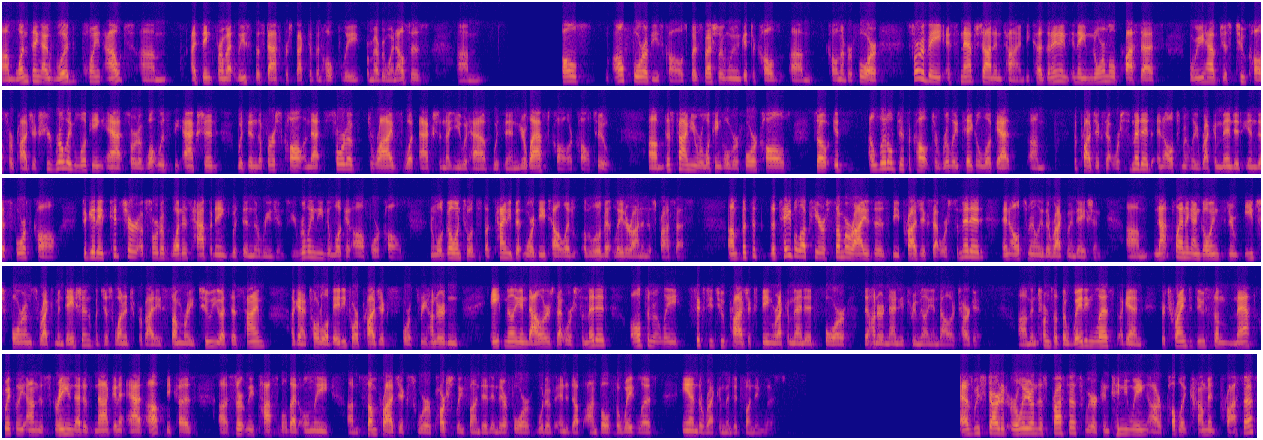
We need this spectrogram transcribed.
Um, one thing I would point out, um, I think from at least the staff perspective and hopefully from everyone else's, um, calls, all four of these calls, but especially when we get to calls, um, call number four, sort of a, a snapshot in time, because in a, in a normal process where we have just two calls for projects, you're really looking at sort of what was the action within the first call, and that sort of drives what action that you would have within your last call or call two. Um, this time you were looking over four calls, so it's a little difficult to really take a look at, um, the projects that were submitted and ultimately recommended in this fourth call to get a picture of sort of what is happening within the region. So you really need to look at all four calls. And we'll go into just a tiny bit more detail a little, a little bit later on in this process. Um, but the, the table up here summarizes the projects that were submitted and ultimately the recommendation. Um, not planning on going through each forum's recommendation, but just wanted to provide a summary to you at this time. Again, a total of 84 projects for $308 million that were submitted. Ultimately, 62 projects being recommended for the $193 million target. Um, in terms of the waiting list, again, you're trying to do some math quickly on the screen, that is not going to add up because uh, certainly possible that only um, some projects were partially funded and therefore would have ended up on both the wait list and the recommended funding list. As we started earlier in this process, we're continuing our public comment process,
